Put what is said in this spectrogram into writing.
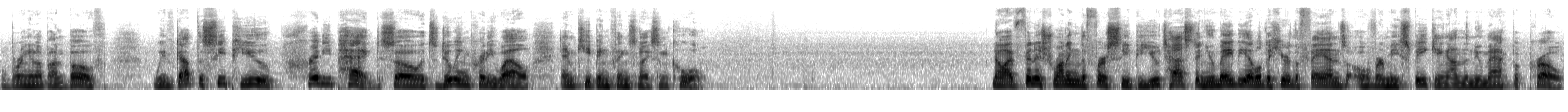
we'll bring it up on both, we've got the CPU pretty pegged, so it's doing pretty well and keeping things nice and cool. Now I've finished running the first CPU test and you may be able to hear the fans over me speaking on the new MacBook Pro,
